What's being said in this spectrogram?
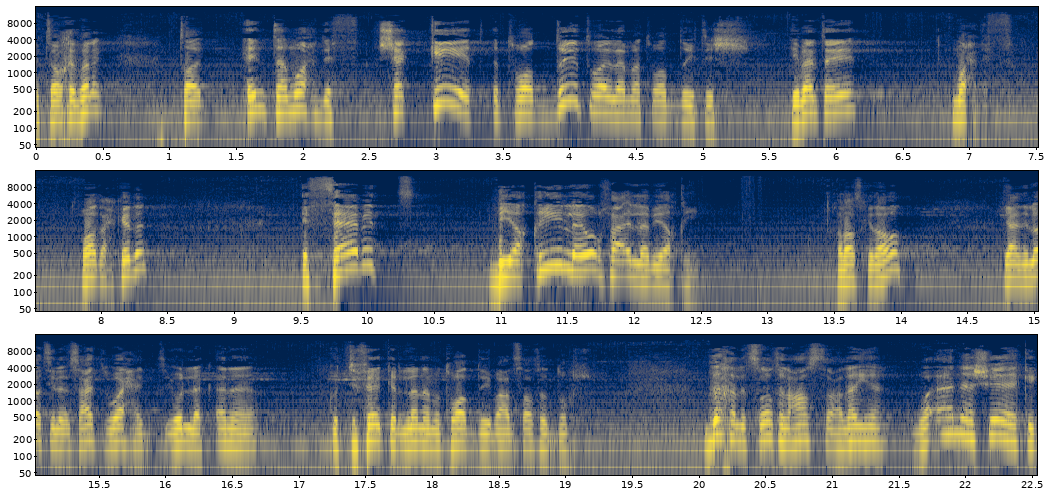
أنت واخد بالك؟ طيب. انت محدث. شكيت اتوضيت ولا ما اتوضيتش يبقى انت إيه؟ محدث. واضح كده؟ الثابت بيقين لا يرفع إلا بيقين. خلاص كده اهو؟ يعني دلوقتي ساعات الواحد يقول لك أنا كنت فاكر إن أنا متوضي بعد صلاة الظهر. دخلت صلاة العصر عليا وأنا شاكك.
